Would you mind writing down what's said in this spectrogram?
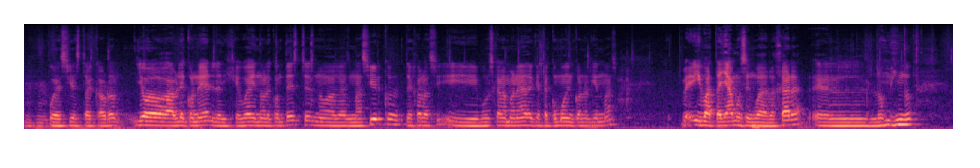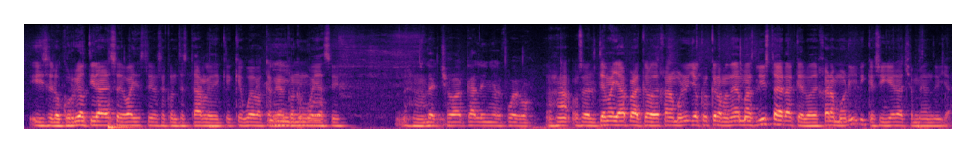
Ujú. pues sí está cabrón. Yo hablé con él, le dije, güey, no le contestes, no hagas más circo, déjalo así y busca la manera de que te acomoden con alguien más. Y batallamos en Guadalajara el domingo y se le ocurrió tirar eso de Valle Estudios a contestarle de que qué hueva cargar ¿Y con un güey así. Ajá. Le echó acá leña al fuego. Ajá, o sea, el tema ya para que lo dejara morir, yo creo que la manera más lista era que lo dejara morir y que siguiera chambeando y ya.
